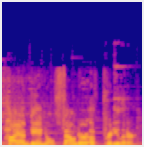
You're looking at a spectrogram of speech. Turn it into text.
Hi, I'm Daniel, founder of Pretty Litter.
